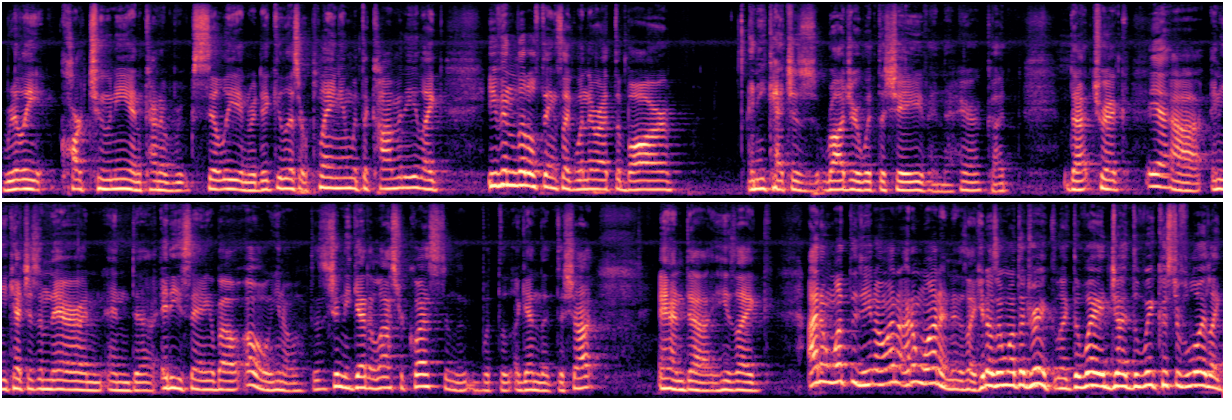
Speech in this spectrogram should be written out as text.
really cartoony and kind of silly and ridiculous or playing in with the comedy. Like even little things like when they're at the bar and he catches Roger with the shave and the haircut that trick Yeah. uh, and he catches him there and and uh, Eddie's saying about oh you know does- shouldn't he get a last request? And with the again the, the shot. And uh, he's like I don't want the you know I don't, I don't want it. And it's like he doesn't want the drink. Like the way the way Christopher Lloyd like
